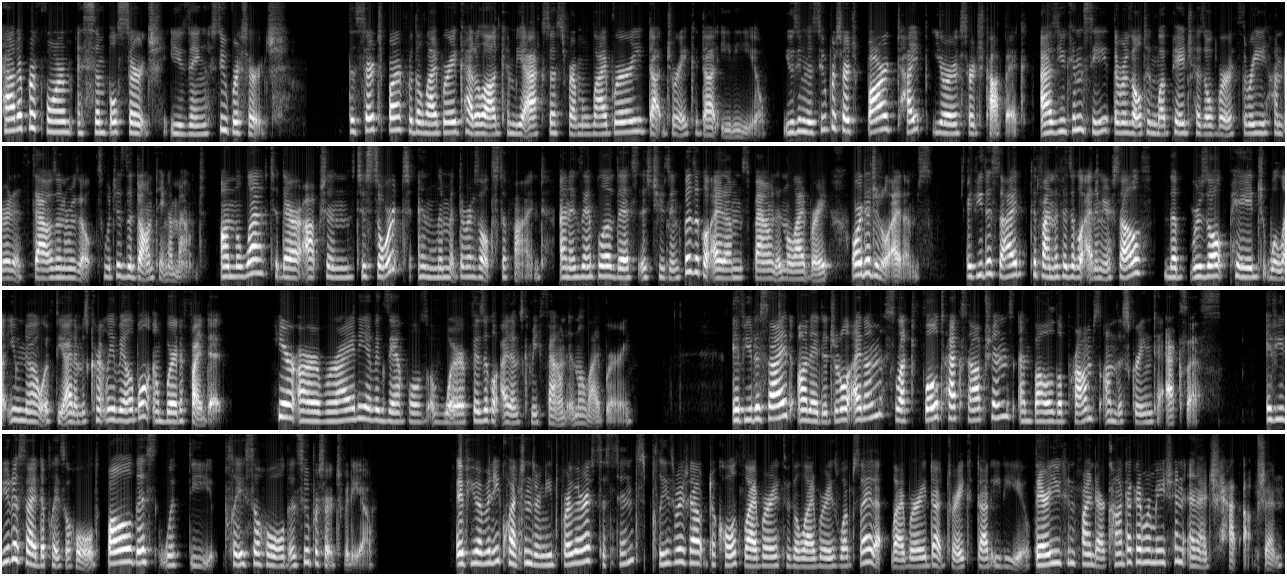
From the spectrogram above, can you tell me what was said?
How to perform a simple search using SuperSearch. The search bar for the library catalog can be accessed from library.drake.edu. Using the SuperSearch bar, type your search topic. As you can see, the resulting web page has over 300,000 results, which is a daunting amount. On the left, there are options to sort and limit the results to find. An example of this is choosing physical items found in the library or digital items. If you decide to find the physical item yourself, the result page will let you know if the item is currently available and where to find it. Here are a variety of examples of where physical items can be found in the library. If you decide on a digital item, select full text options and follow the prompts on the screen to access. If you do decide to place a hold, follow this with the place a hold and super search video. If you have any questions or need further assistance, please reach out to Cowles Library through the library's website at library.drake.edu. There you can find our contact information and a chat option.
